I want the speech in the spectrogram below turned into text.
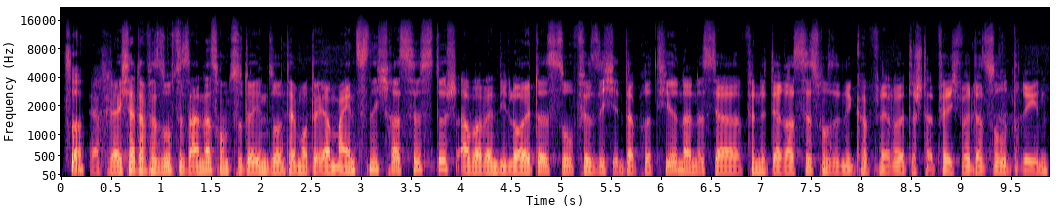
So. Ja, vielleicht hat er versucht, es andersrum zu drehen, so unter dem Motto, er meint es nicht rassistisch, aber wenn die Leute es so für sich interpretieren, dann ist der, findet der Rassismus in den Köpfen der Leute statt. Vielleicht wird das so drehen,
